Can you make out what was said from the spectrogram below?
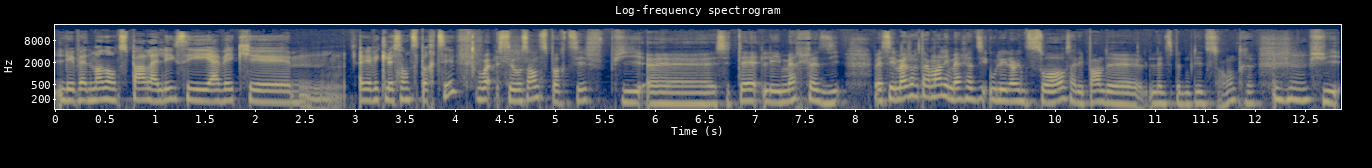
l'événement dont tu parles, la Ligue, c'est avec, euh, avec le centre sportif. Ouais, c'est au centre sportif, puis euh, c'était les mercredis. Ben, c'est majoritairement les mercredis ou les lundis soirs, ça dépend de la disponibilité du centre. Mhm. Puis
